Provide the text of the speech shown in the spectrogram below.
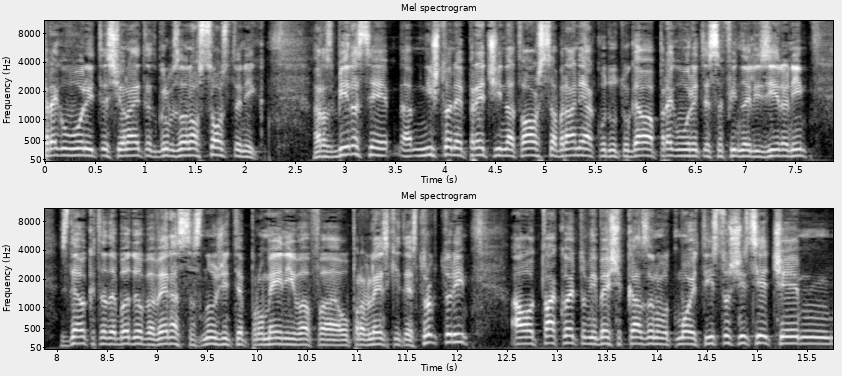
преговорите с United Group за нов собственик. Разбира се, а, нищо не пречи на това още събрание, ако до тогава преговорите са финализирани, сделката да бъде обявена с нужните промени в а, управленските структури. А от това, което ми беше казано от моите източници е, че м,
